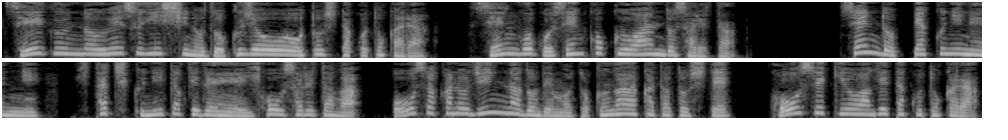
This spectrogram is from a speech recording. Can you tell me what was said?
西軍の上杉氏の続上を落としたことから、戦後五千国を安堵された。1602年に日立国武殿へ違法されたが、大阪の陣などでも徳川方として功績を挙げたことから、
